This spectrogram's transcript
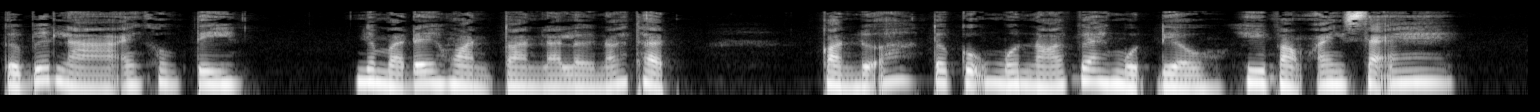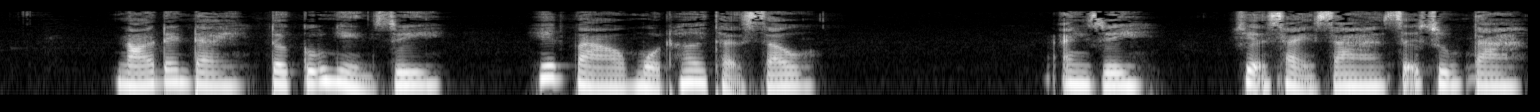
Tôi biết là anh không tin, nhưng mà đây hoàn toàn là lời nói thật. Còn nữa tôi cũng muốn nói với anh một điều, hy vọng anh sẽ... Nói đến đây tôi cũng nhìn Duy, hít vào một hơi thở sâu. Anh Duy, chuyện xảy ra giữa chúng ta,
